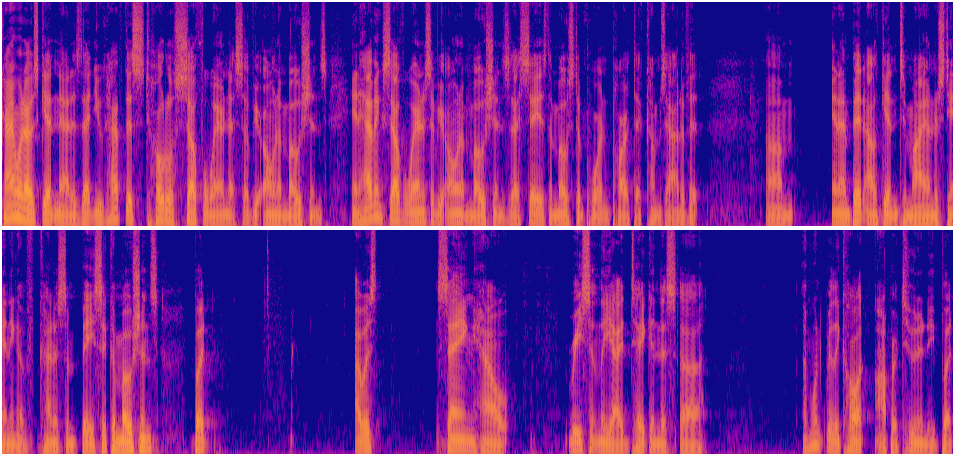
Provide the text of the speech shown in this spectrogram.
kind of what I was getting at is that you have this total self awareness of your own emotions. And having self awareness of your own emotions, as I say, is the most important part that comes out of it. Um, and a bit, I'll get into my understanding of kind of some basic emotions. But I was saying how recently I'd taken this, uh, I wouldn't really call it opportunity, but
